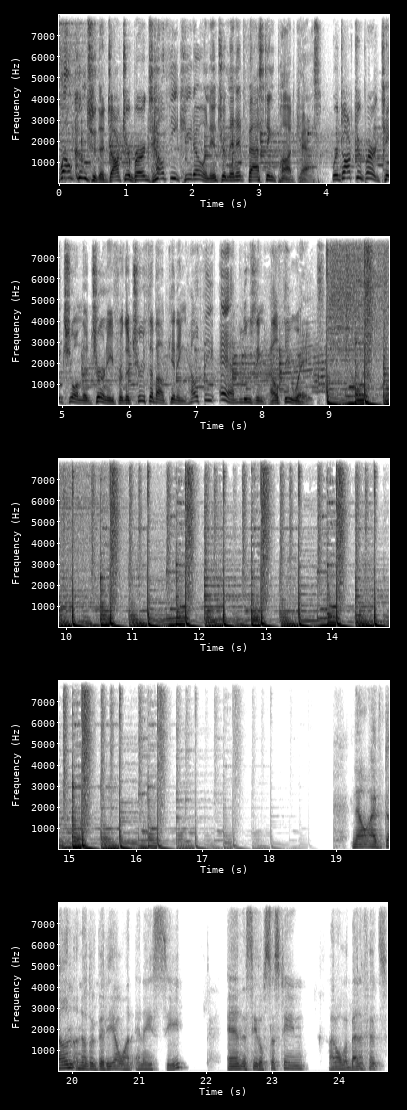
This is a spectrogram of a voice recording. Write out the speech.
Welcome to the Dr. Berg's Healthy Keto and Intermittent Fasting Podcast, where Dr. Berg takes you on the journey for the truth about getting healthy and losing healthy weight. Now, I've done another video on NAC N-acetylcysteine and all the benefits,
